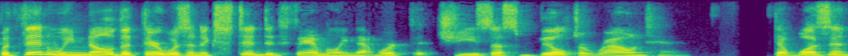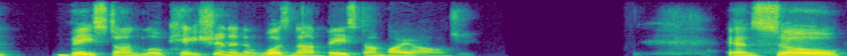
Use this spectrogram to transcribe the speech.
But then we know that there was an extended family network that Jesus built around him that wasn't based on location and it was not based on biology. And so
